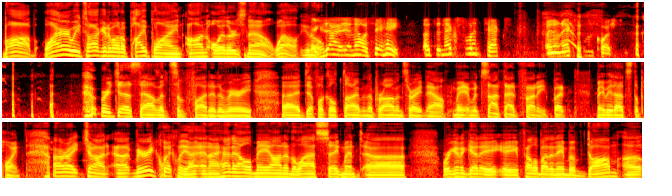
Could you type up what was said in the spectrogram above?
Bob, why are we talking about a pipeline on Oilers now? Well, you know, Exactly. Now say, hey, that's an excellent text and an excellent question. we're just having some fun at a very uh, difficult time in the province right now. It's not that funny, but maybe that's the point. All right, John, uh, very quickly, I- and I had Al May on in the last segment. Uh, we're going to get a, a fellow by the name of Dom uh,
